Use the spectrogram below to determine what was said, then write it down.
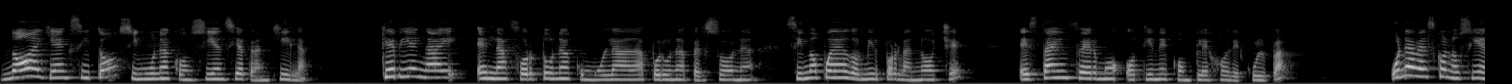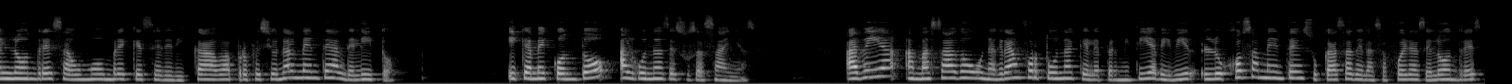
No hay éxito sin una conciencia tranquila. ¿Qué bien hay en la fortuna acumulada por una persona si no puede dormir por la noche, está enfermo o tiene complejo de culpa? Una vez conocí en Londres a un hombre que se dedicaba profesionalmente al delito y que me contó algunas de sus hazañas. Había amasado una gran fortuna que le permitía vivir lujosamente en su casa de las afueras de Londres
